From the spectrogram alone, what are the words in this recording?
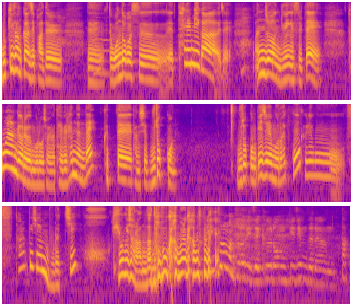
루키상까지 받을 네 아. 그때 원더걸스의 텔미가 이제 완전 유행했을 때 통화 연결음으로 저희가 데뷔를 했는데 그때 당시에 무조건 무조건 BGM으로 했고 그리고 다른 BGM 뭘 했지? 허, 기억이 잘 안 나. 너무 가물가물해. 들어도 이제 그런 BGM들은 딱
